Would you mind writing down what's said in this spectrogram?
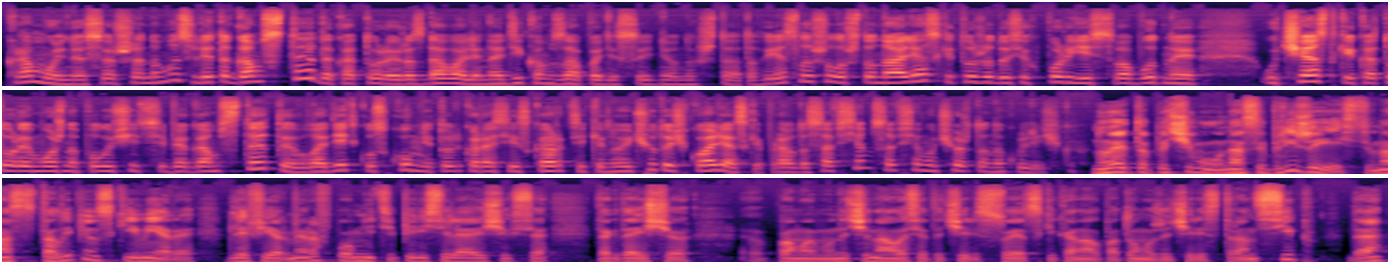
Крамольная совершенно мысль. Это гамстеды, которые раздавали на Диком Западе Соединенных Штатов. Я слышала, что на Аляске тоже до сих пор есть свободные участки, которые можно получить себе гамстед и владеть куском не только российской Арктики, но и чуточку Аляски. Правда, совсем-совсем у черта на куличках. Но это почему? У нас и ближе есть. У нас столыпинские меры для фермеров, помните, переселяющихся тогда еще по-моему, начиналось это через Суэцкий канал, потом уже через Транссиб, да,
